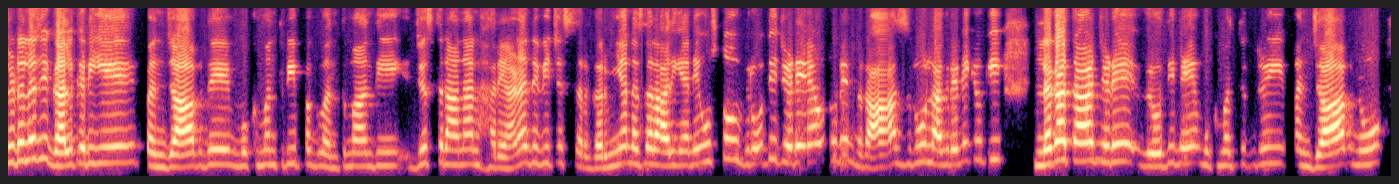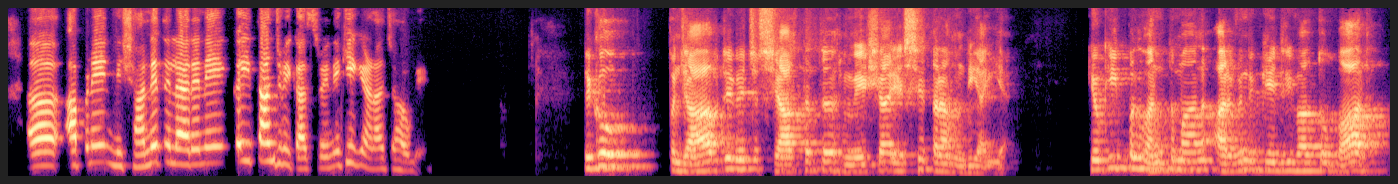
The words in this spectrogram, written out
ਸੁਡਲਾ ਜੀ ਗੱਲ ਕਰੀਏ ਪੰਜਾਬ ਦੇ ਮੁੱਖ ਮੰਤਰੀ ਭਗਵੰਤ ਮਾਨ ਦੀ ਜਿਸ ਤਰ੍ਹਾਂ ਨਾਲ ਹਰਿਆਣਾ ਦੇ ਵਿੱਚ ਸਰਗਰਮੀਆਂ ਨਜ਼ਰ ਆ ਰਹੀਆਂ ਨੇ ਉਸ ਤੋਂ ਵਿਰੋਧੀ ਜਿਹੜੇ ਆ ਉਹ ਥੋੜੇ ਨਾਰਾਜ਼ ਜ਼ਰੂਰ ਲੱਗ ਰਹੇ ਨੇ ਕਿਉਂਕਿ ਲਗਾਤਾਰ ਜਿਹੜੇ ਵਿਰੋਧੀ ਨੇ ਮੁੱਖ ਮੰਤਰੀ ਪੰਜਾਬ ਨੂੰ ਆਪਣੇ ਨਿਸ਼ਾਨੇ ਤੇ ਲੈ ਰਹੇ ਨੇ ਕਈ ਤੰਜ ਵੀ ਕੱਸ ਰਹੇ ਨੇ ਕੀ ਕਹਿਣਾ ਚਾਹੋਗੇ ਦੇਖੋ ਪੰਜਾਬ ਦੇ ਵਿੱਚ ਸਿਆਸਤ ਹਮੇਸ਼ਾ ਇਸੇ ਤਰ੍ਹਾਂ ਹੁੰਦੀ ਆਈ ਹੈ ਕਿਉਂਕਿ ਭਗਵੰਤ ਮਾਨ ਅਰਵਿੰਦ ਕੇਜਰੀਵਾਲ ਤੋਂ ਬਾਅਦ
